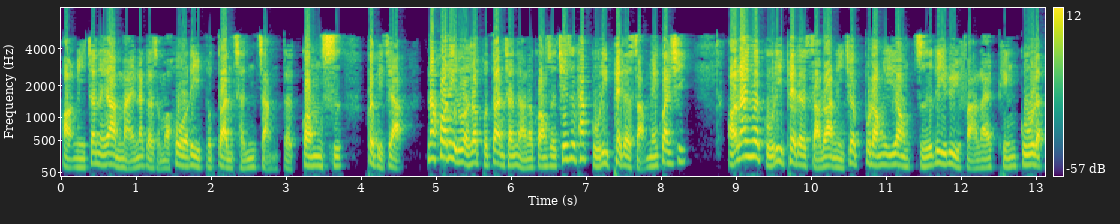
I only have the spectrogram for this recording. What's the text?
哦，你真的要买那个什么获利不断成长的公司会比较。那获利如果说不断成长的公司，其实它股利配的少没关系，哦，那因为股利配的少的话，你就不容易用直利率法来评估了，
